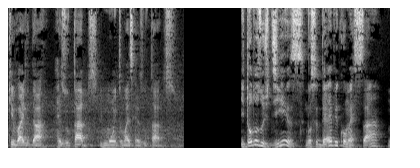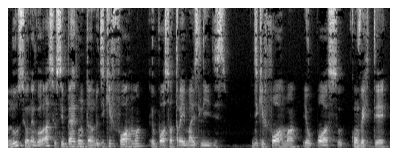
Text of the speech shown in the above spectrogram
que vai lhe dar resultados e muito mais resultados. E todos os dias você deve começar no seu negócio se perguntando de que forma eu posso atrair mais leads, de que forma eu posso converter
